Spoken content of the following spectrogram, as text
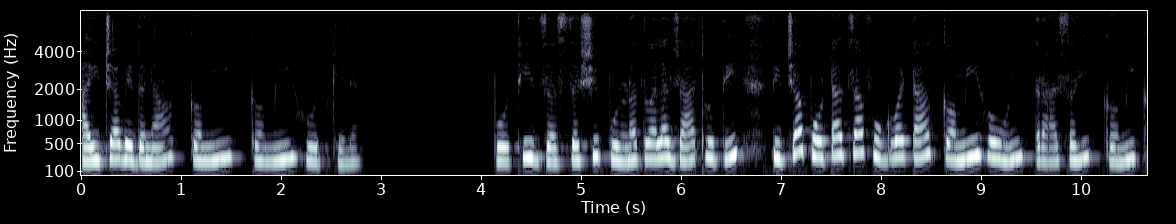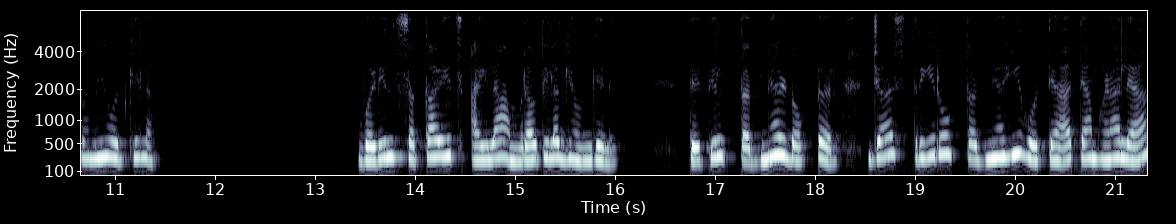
आईच्या वेदना कमी कमी होत गेल्या. पोथी जसजशी पूर्णत्वाला जात होती तिच्या पोटाचा फुगवटा कमी होऊन त्रासही कमी कमी होत गेला. वडील सकाळीच आईला अमरावतीला घेऊन गेले. तेथील तज्ज्ञ डॉक्टर ज्या स्त्रीरोग तज्ज्ञही होत्या त्या म्हणाल्या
